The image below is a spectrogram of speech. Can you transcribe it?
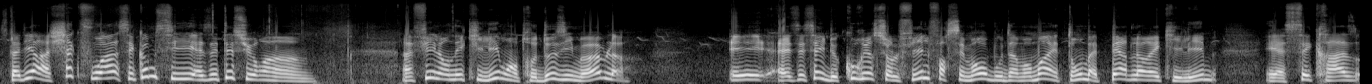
C'est-à-dire à chaque fois, c'est comme si elles étaient sur un, fil en équilibre entre deux immeubles et elles essayent de courir sur le fil. Forcément, au bout d'un moment, elles tombent, elles perdent leur équilibre et elles s'écrasent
